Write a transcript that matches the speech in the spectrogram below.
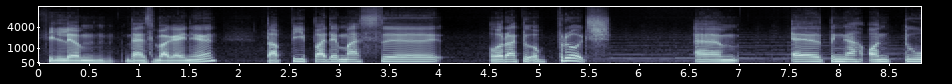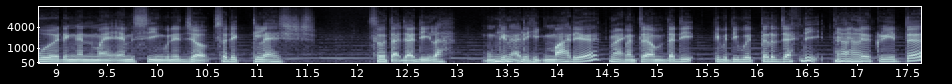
filem dan sebagainya. Tapi pada masa orang tu approach um, L tengah on tour dengan my MC punya job. So dia clash. So tak jadilah. Mungkin ada hikmah dia. Right. Macam tadi tiba-tiba terjadi digital creator.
